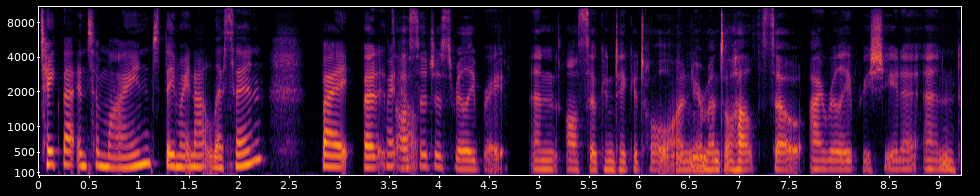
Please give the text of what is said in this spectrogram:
take that into mind. They might not listen but But it's also help. just really brave and also can take a toll on your mental health. So I really appreciate it. And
